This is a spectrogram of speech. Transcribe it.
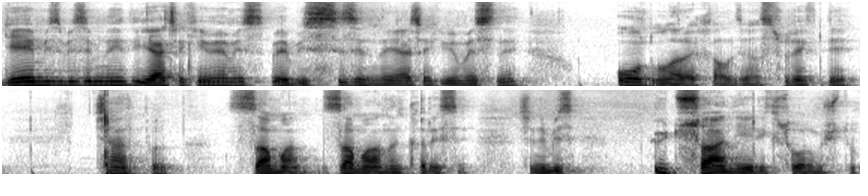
G'miz bizim neydi? Yerçekim ivmemiz ve biz sizinle yerçekim ivmesini 10 olarak alacağız sürekli. Çarpı zaman. Zamanın karesi. Şimdi biz 3 saniyelik sormuştuk.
